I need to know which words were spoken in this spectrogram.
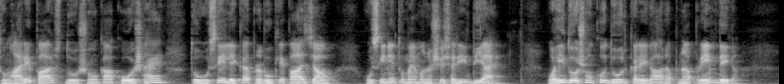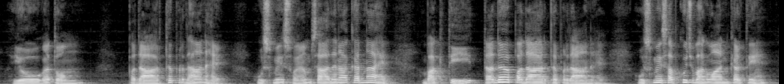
तुम्हारे पास दोषों का कोष है तो उसे लेकर प्रभु के पास जाओ। उसी ने तुम्हें मनुष्य शरीर दिया है। वही दोषों को दूर करेगा और अपना प्रेम देगा। योग तुम पदार्थ प्रधान है। उसमें स्वयं साधना करना है। भक्ति तद पदार्थ प्रधान है। उसमें सब कुछ भगवान करते हैं।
